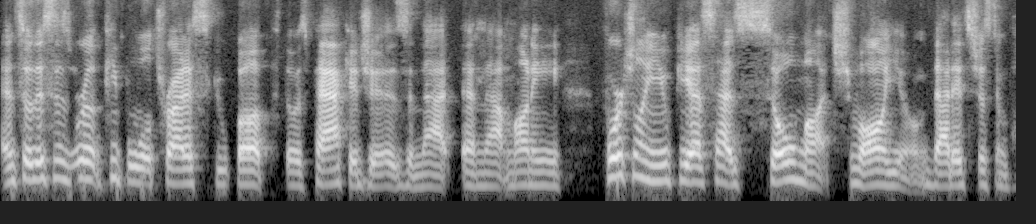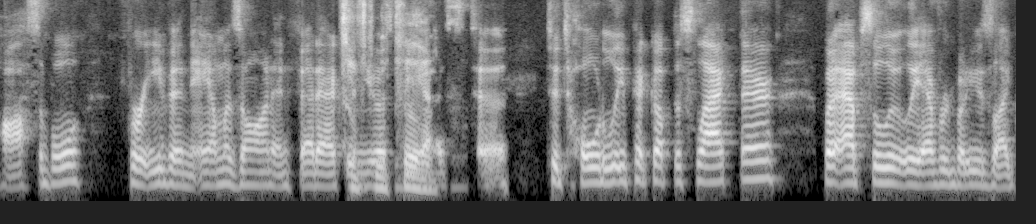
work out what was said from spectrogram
And so this is real people will try to scoop up those packages and that and that money. Fortunately, UPS has so much volume that it's just impossible for even Amazon and FedEx and. USPS to to totally pick up the slack there. But absolutely, everybody's like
